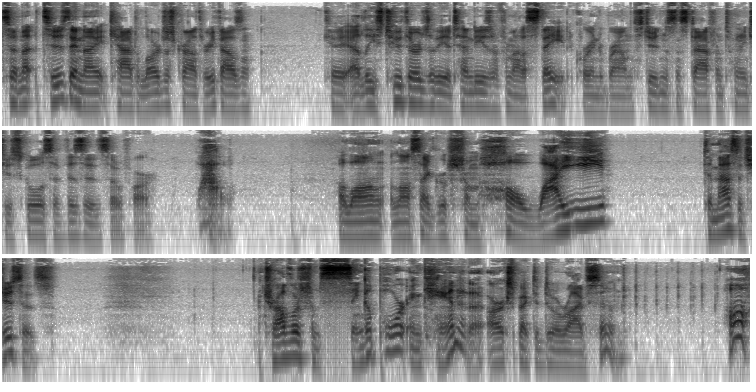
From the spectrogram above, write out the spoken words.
Tonight, Tuesday night capped largest crowd, three thousand. Okay, at least two thirds of the attendees are from out of state, according to Brown. Students and staff from 22 schools have visited so far. Wow. Along alongside groups from Hawaii to Massachusetts. Travelers from Singapore and Canada are expected to arrive soon. Huh.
